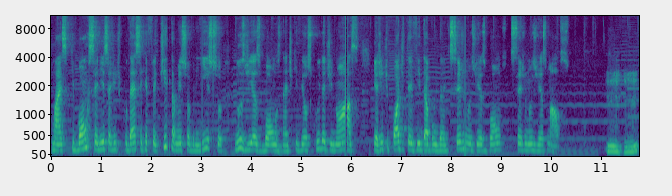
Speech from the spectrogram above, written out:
mas que bom seria se a gente pudesse refletir também sobre isso nos dias bons, né, de que Deus cuida de nós e a gente pode ter vida abundante, seja nos dias bons, seja nos dias maus. Uhum.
